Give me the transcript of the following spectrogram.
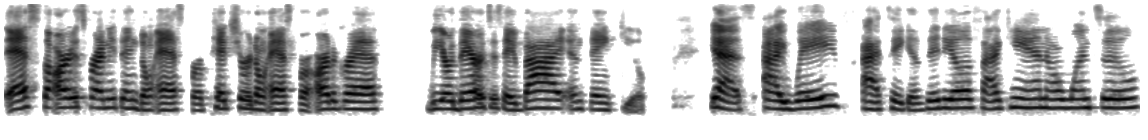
ask the artist for anything. Don't ask for a picture. Don't ask for autograph. We are there to say bye and thank you. Yes, I wave. I take a video if I can or want to,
